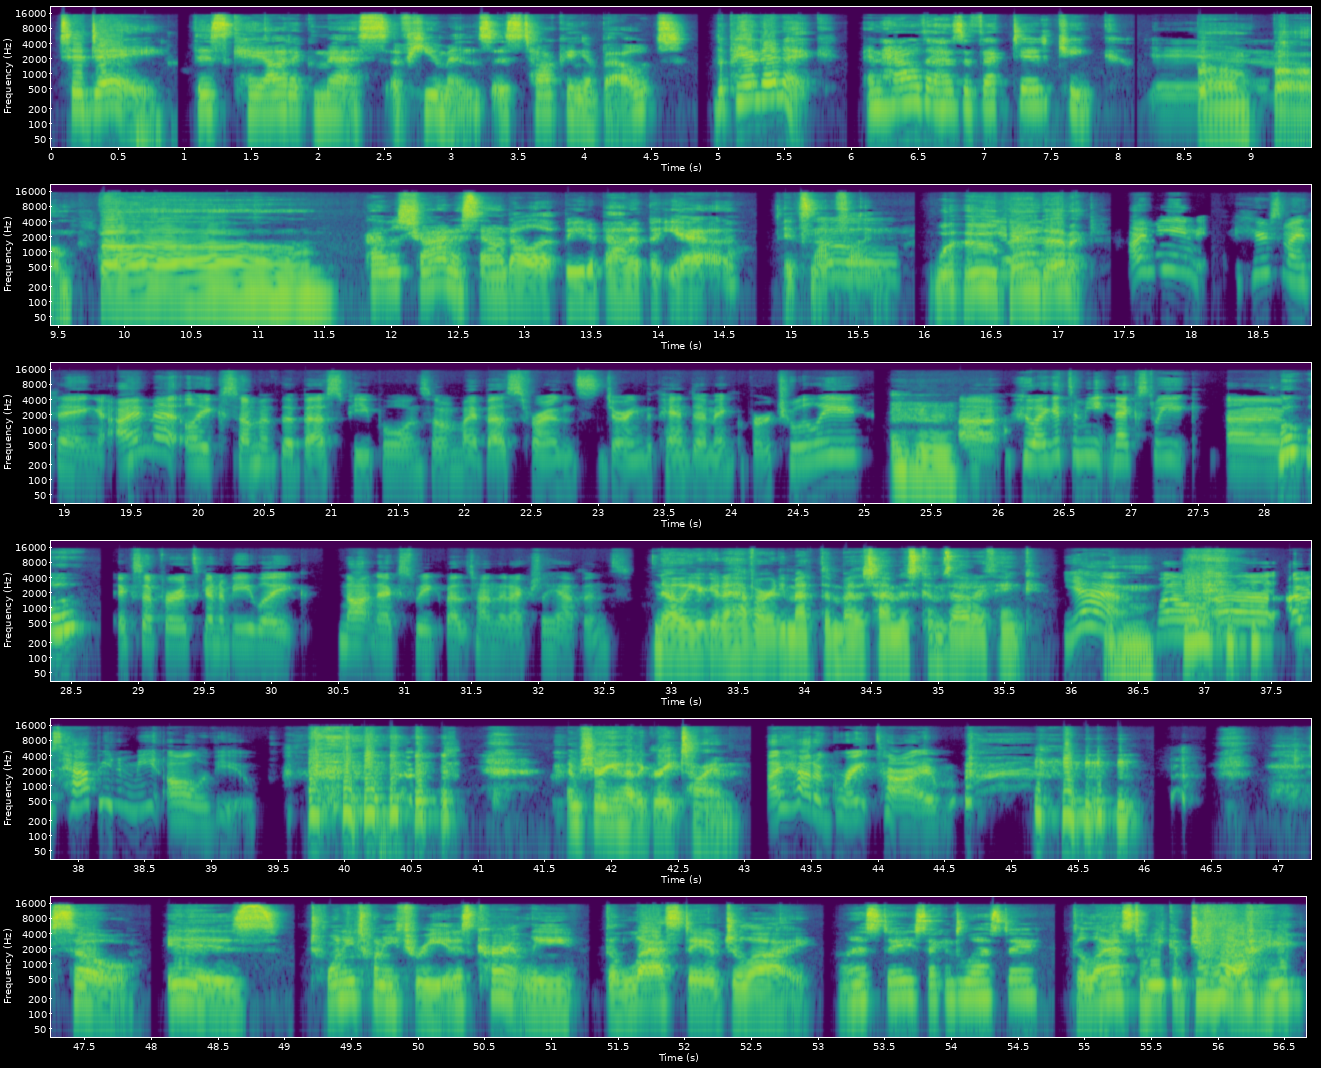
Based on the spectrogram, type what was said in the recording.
today, this chaotic mess of humans is talking about the pandemic and how that has affected kink. Yeah. Bum, bum, bum. I was trying to sound all upbeat about it, but yeah, it's not fun. Woohoo, Yeah. pandemic. I mean, here's my thing. I met like some of the best people and some of my best friends during the pandemic virtually, Mm-hmm. uh, who I get to meet next week. Um, Woo woo. except for it's gonna be like not next week by the time that actually happens. No, you're gonna have already met them by the time this comes out, I think. Yeah. Mhm. Well, uh, I was happy to meet all of you. I'm sure you had a great time. I had a great time. so, it is 2023. It is currently the last day of July. Last day? Second to last day? The last week of July.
